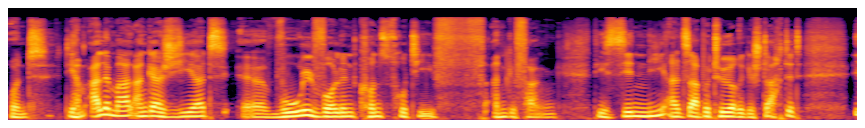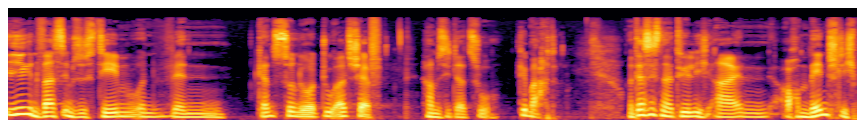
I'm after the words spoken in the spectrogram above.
Und die haben alle mal engagiert, äh, wohlwollend, konstruktiv angefangen. Die sind nie als Saboteure gestartet. Irgendwas im System und wenn ganz zur Not du als Chef haben sie dazu gemacht. Und das ist natürlich ein auch menschlich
